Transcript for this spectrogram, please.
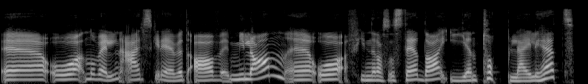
eh, og novellen er skrevet av Milan, eh, og finner altså sted da i en toppleilighet,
